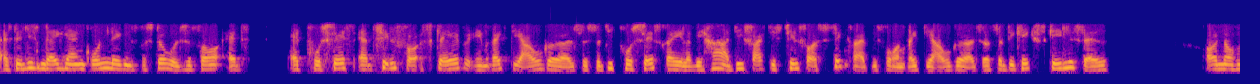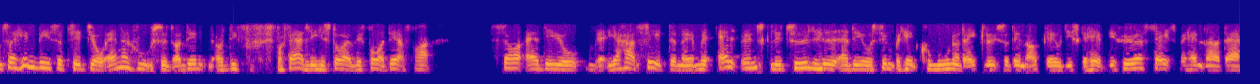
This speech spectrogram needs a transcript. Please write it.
Altså, det er ligesom, der ikke er en grundlæggende forståelse for, at at proces er til for at skabe en rigtig afgørelse. Så de procesregler, vi har, de er faktisk til for at sikre, at vi får en rigtig afgørelse. Så det kan ikke skilles ad. Og når hun så henviser til Joanna-huset og, den, og de forfærdelige historier, vi får derfra, så er det jo, jeg har set den med al ønskelig tydelighed, er det jo simpelthen kommuner, der ikke løser den opgave, de skal have. Vi hører sagsbehandlere, der,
